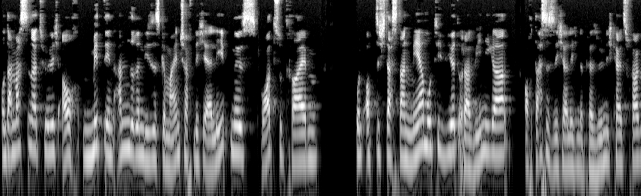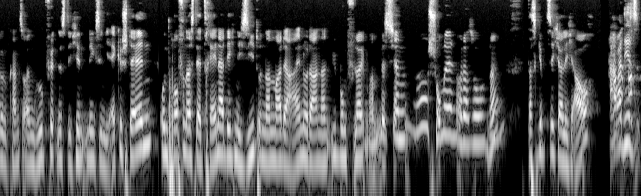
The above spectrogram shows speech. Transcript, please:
Und dann machst du natürlich auch mit den anderen dieses gemeinschaftliche Erlebnis, Sport zu treiben. Und ob sich das dann mehr motiviert oder weniger, auch das ist sicherlich eine Persönlichkeitsfrage. Du kannst euren Group Fitness dich hinten links in die Ecke stellen und hoffen, dass der Trainer dich nicht sieht und dann mal der einen oder anderen Übung vielleicht mal ein bisschen na, schummeln oder so. Ne? Das gibt's sicherlich auch. Aber, Aber dieses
